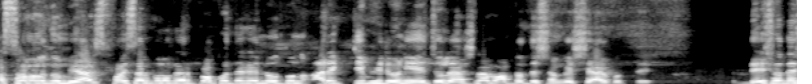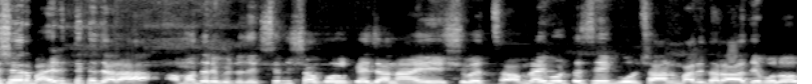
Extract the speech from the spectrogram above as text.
আসসালামু আলাইকুম ভিউয়ার্স, ফয়সাল ব্লগের পক্ষ থেকে নতুন আরেকটি ভিডিও নিয়ে চলে আসলাম আপনাদের সঙ্গে শেয়ার করতে। দেশ দেশের বাইরে থেকে যারা আমাদের ভিডিও দেখছেন, সকলকে জানাই শুভেচ্ছা। আমরা এই মুহূর্তে আছি গুলশান বাড়িধারা যে বলক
